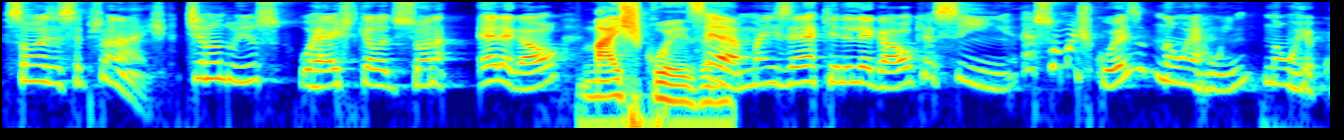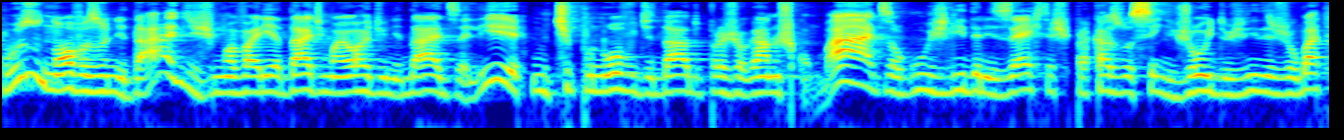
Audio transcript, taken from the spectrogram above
são as excepcionais. Tirando isso, o resto que ela adiciona é legal. Mais coisa. É, mas é aquele legal que assim, é só mais coisa, não é ruim, não recuso novas unidades, uma variedade maior de unidades ali, um tipo novo de dado para jogar nos combates, alguns líderes extras para caso você enjoe dos líderes de combate.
